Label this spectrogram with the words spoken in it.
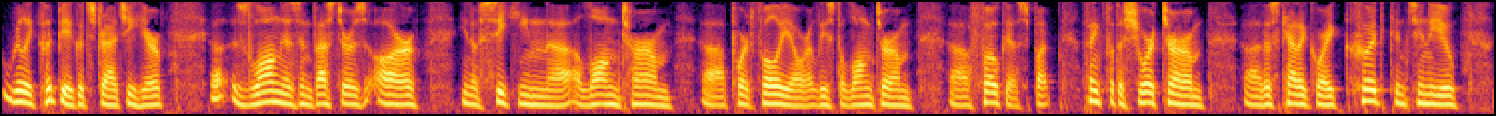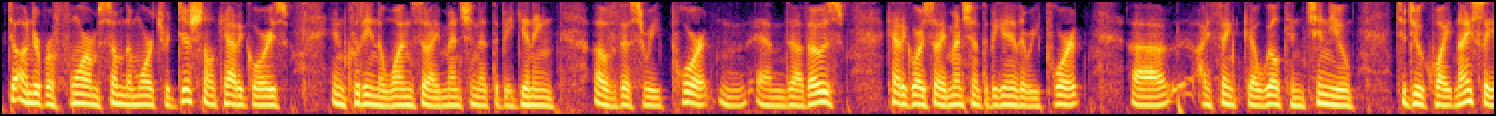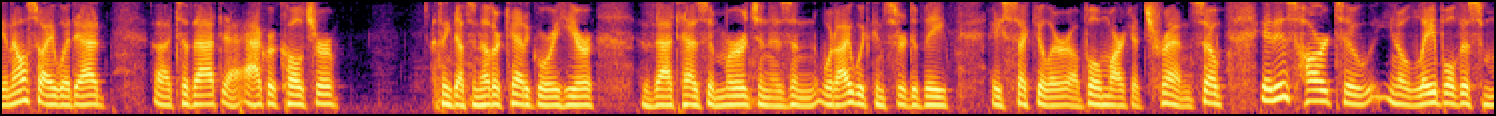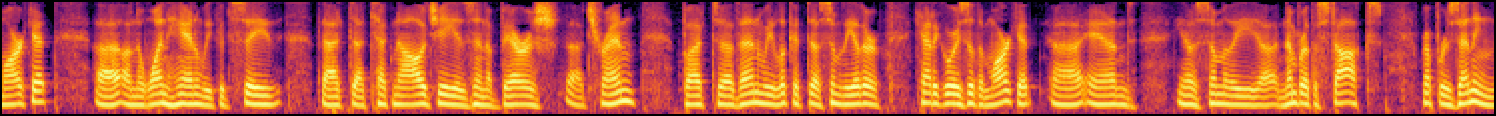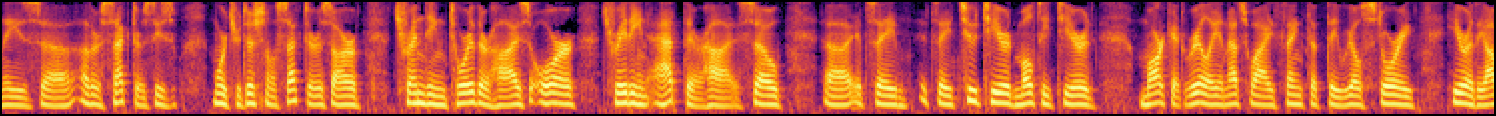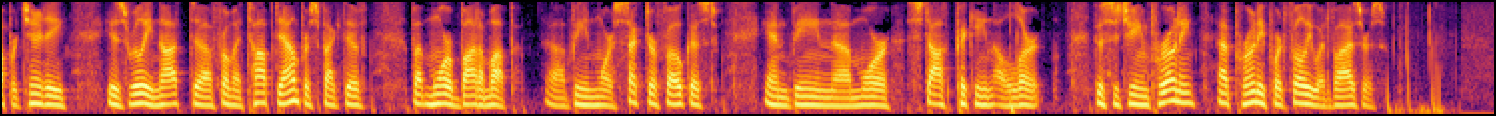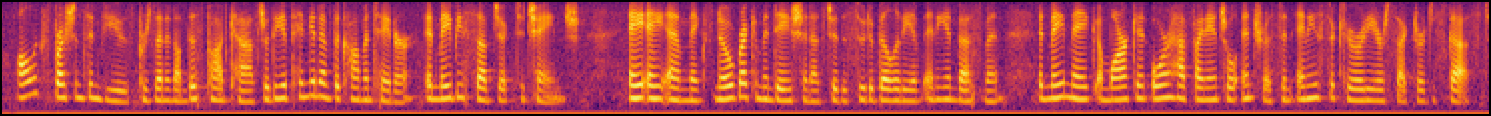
really could be a good strategy here, as long as investors are you know, seeking uh, a long-term uh, portfolio or at least a long-term uh, focus. But I think for the short term, uh, this category could continue to underperform some of the more traditional categories, including the ones that I mentioned at the beginning of this report. And, and uh, those categories that I mentioned at the beginning of the report, uh, I think uh, will continue to do quite nicely. And also, I would add uh, to that uh, agriculture. I think that's another category here that has emerged and is in what I would consider to be a secular bull market trend. So it is hard to, you know, label this market Uh, on the one hand, we could see that uh, technology is in a bearish uh, trend, but uh, then we look at uh, some of the other categories of the market, uh, and you know some of the number of the stocks representing these other sectors, these more traditional sectors, are trending toward their highs or trading at their highs. So it's a it's a two tiered, multi tiered market, really, and that's why I think that the real story here, the opportunity, is really not from a top down perspective, but more bottom up uh, being more sector focused and being uh, more stock picking alert. This is Gene Peroni at Peroni Portfolio Advisors. All expressions and views presented on this podcast are the opinion of the commentator and may be subject to change. AAM makes no recommendation as to the suitability of any investment and may make a market or have financial interest in any security or sector discussed.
